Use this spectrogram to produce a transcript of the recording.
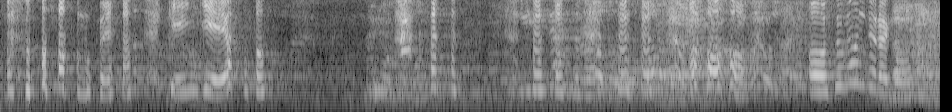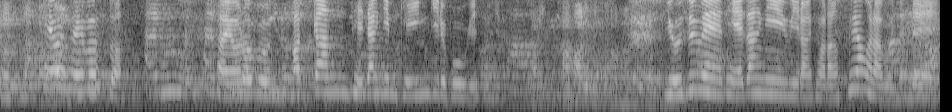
뭐야 개인기예요? 어 숨은 줄 알고 해봤어 해봤어. 자 여러분 막간 대장님 개인기를 보고 계십니다. 요즘에 대장님이랑 저랑 수영을 하고 있는데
